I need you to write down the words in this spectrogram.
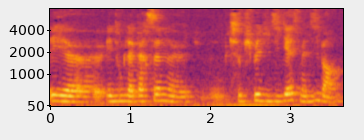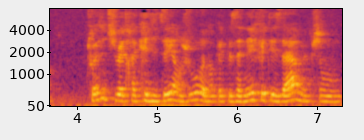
Et, euh, donc la personne qui s'occupait du Diget m'a dit ben, toi, si tu veux être accrédité un jour, dans quelques années, fais tes armes, et puis on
